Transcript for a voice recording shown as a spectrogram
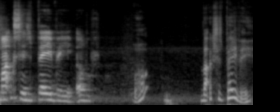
Max's baby. Oh, what? Max's baby.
